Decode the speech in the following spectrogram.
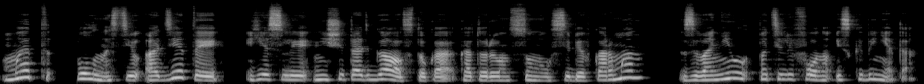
Мэт, полностью одетый, если не считать галстука, который он сунул себе в карман, звонил по телефону из кабинета.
